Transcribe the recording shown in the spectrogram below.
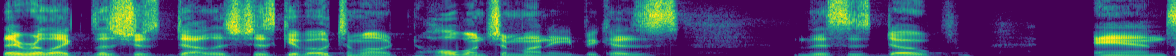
They were like, let's just let's just give Otomo a whole bunch of money because this is dope. And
